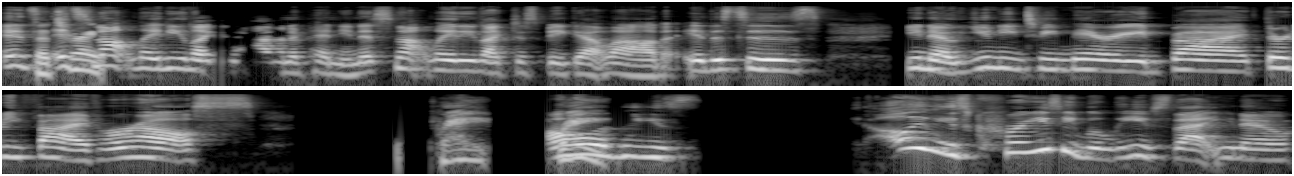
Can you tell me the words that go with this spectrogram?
It's That's it's right. not ladylike to have an opinion. It's not ladylike to speak out loud. Eh, this is, you know, you need to be married by 35 or else. Right. All right. of these all of these crazy beliefs that, you know,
